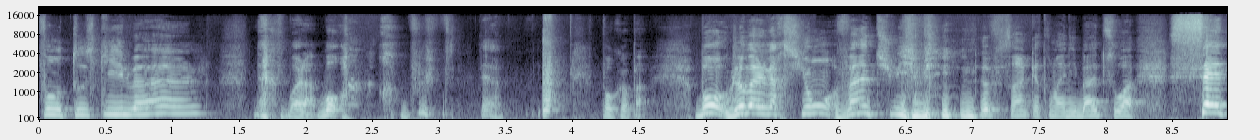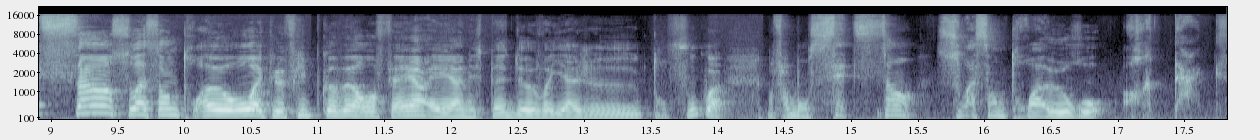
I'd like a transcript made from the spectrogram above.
font tout ce qu'ils veulent. voilà, bon. Pourquoi pas. Bon, global version, 28 990 bahts, soit 763 euros avec le flip cover offert et un espèce de voyage, euh, t'en fous quoi. Enfin bon, 763 euros hors taxe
